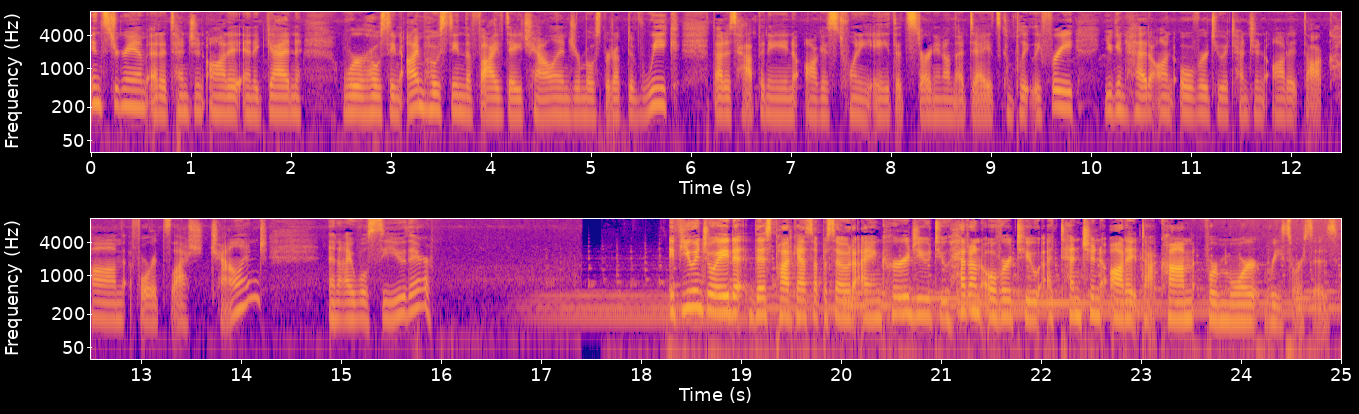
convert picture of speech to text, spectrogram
Instagram at Attention Audit. And again, we're hosting, I'm hosting the five day challenge, your most productive week. That is happening August 28th. It's starting on that day. It's completely free. You can head on over to attentionaudit.com forward slash challenge. And I will see you there. If you enjoyed this podcast episode, I encourage you to head on over to attentionaudit.com for more resources.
